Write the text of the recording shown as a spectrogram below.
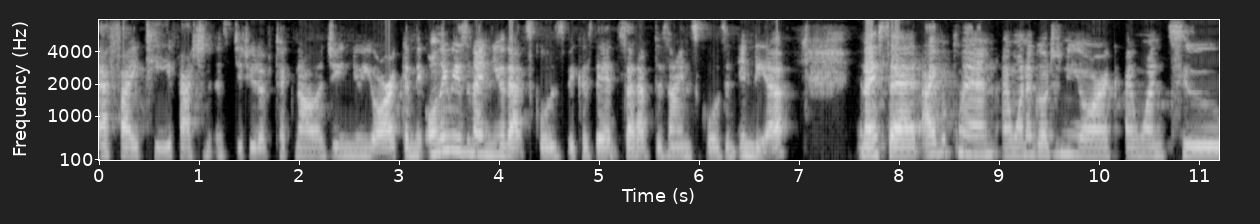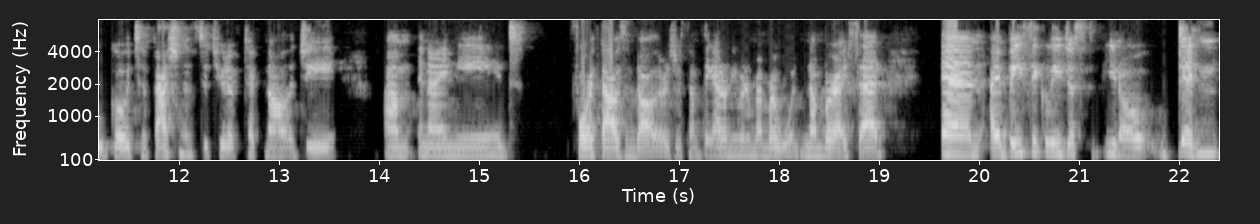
FIT, Fashion Institute of Technology in New York. And the only reason I knew that school is because they had set up design schools in India. And I said, I have a plan. I want to go to New York. I want to go to Fashion Institute of Technology. Um, and I need $4,000 or something. I don't even remember what number I said and i basically just you know didn't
